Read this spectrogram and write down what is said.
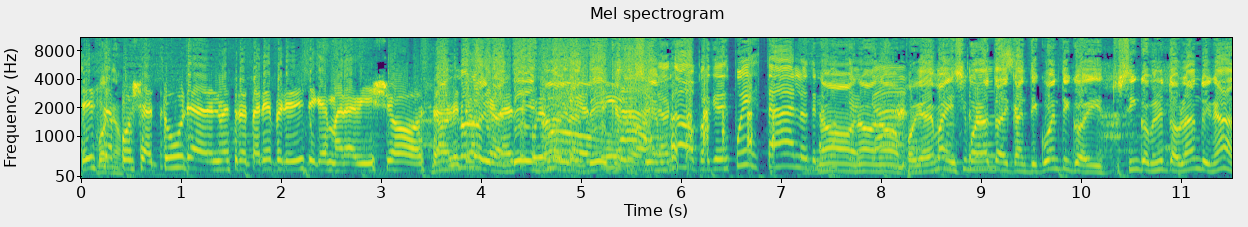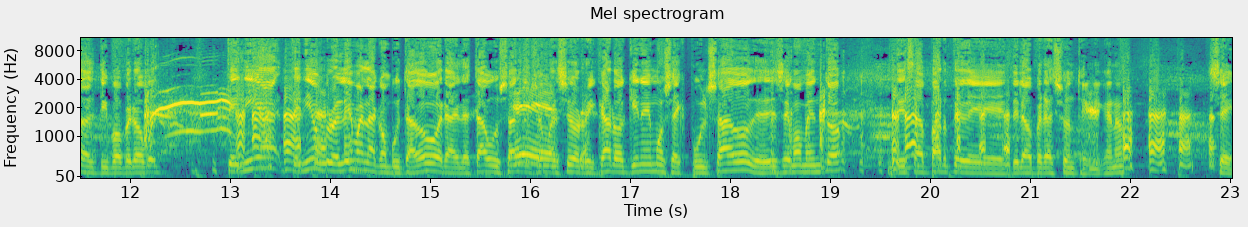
Esa apoyatura de nuestra tarea periodística es maravillosa. No, no lo grandé, no lo grandé. No, porque después está, lo tenemos No, no, no, porque además hicimos una nota de canticuéntico y cinco minutos hablando y nada el tipo, pero tenía, tenía un problema en la computadora, lo estaba usando yo, Marcelo Ricardo, a quien hemos expulsado desde ese momento de esa parte de, la operación técnica, ¿no? Sí.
